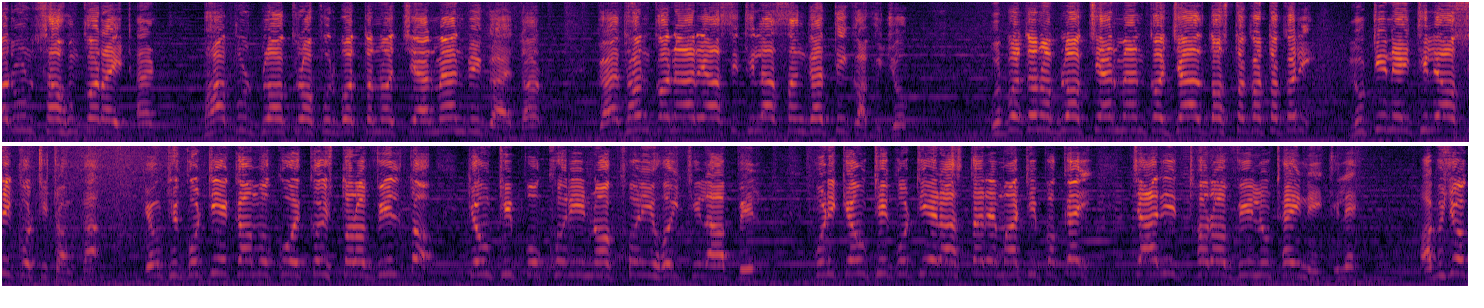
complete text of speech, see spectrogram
अरुण साहुको राइटाण भापुर ब्लक्र पूर्वतन चेयरमैन भी गयधर गयधनको नाँडे आसिला साङ्घातिक अभियोग पूर्वतन ब्लक चेयरमैनको जाल दस्तखत गरि लुटि नै असी कोटी टा କେଉଁଠି ଗୋଟିଏ କାମକୁ ଏକୋଇଶ ଥର ବିଲ୍ ତ କେଉଁଠି ପୋଖରୀ ନ ଖୋଳି ହୋଇଥିଲା ବିଲ୍ ପୁଣି କେଉଁଠି ଗୋଟିଏ ରାସ୍ତାରେ ମାଟି ପକାଇ ଚାରିଥର ବିଲ୍ ଉଠାଇ ନେଇଥିଲେ ଅଭିଯୋଗ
